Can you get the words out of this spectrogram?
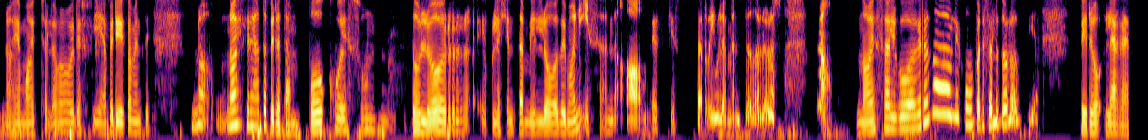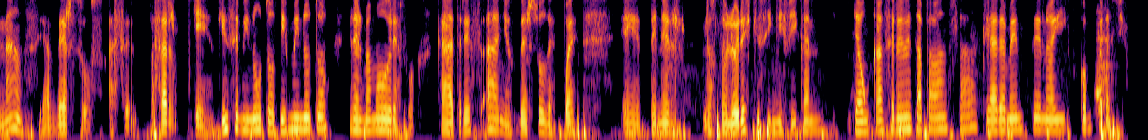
nos hemos hecho la mamografía periódicamente, no, no es grato, pero tampoco es un dolor, eh, la gente también lo demoniza. No, es que es terriblemente doloroso. No, no es algo agradable como para hacerlo todos los días pero la ganancia versus hacer, pasar, ¿qué? 15 minutos, 10 minutos en el mamógrafo cada tres años versus después eh, tener los dolores que significan ya un cáncer en etapa avanzada, claramente no hay comparación.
